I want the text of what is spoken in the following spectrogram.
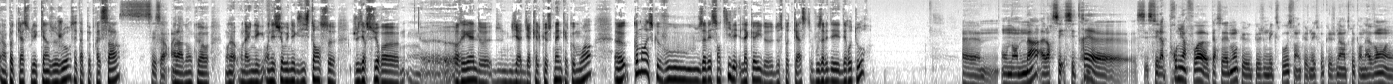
un podcast tous les 15 jours, c'est à peu près ça. C'est ça. ouais. Voilà, donc euh, on, a, on a une, on est sur une existence, euh, je veux dire, sur euh, euh, réelle de, d'il y, a, d'il y a quelques semaines, quelques mois. Euh, comment est-ce que vous avez senti l'accueil de, de ce podcast? Vous avez des, des retours? Euh, on en a. Alors c'est très, euh, c'est la première fois euh, personnellement que que je m'expose, enfin que je m'expose, que je mets un truc en avant euh,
